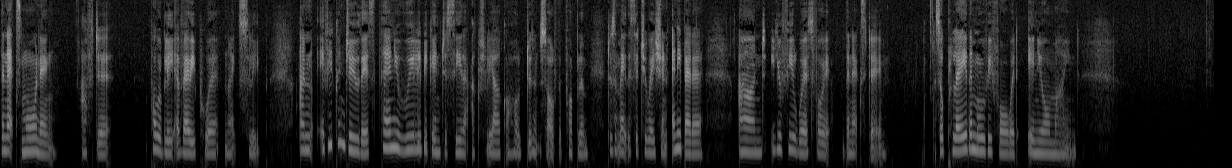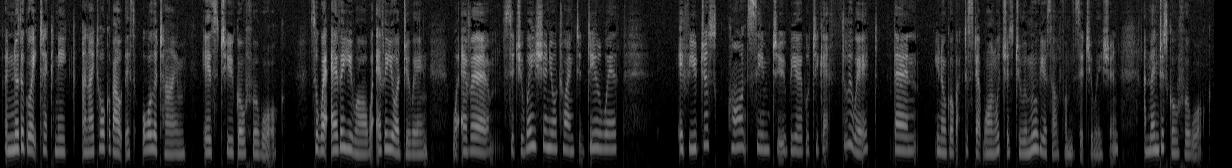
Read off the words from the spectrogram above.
the next morning after probably a very poor night's sleep. And if you can do this, then you really begin to see that actually alcohol doesn't solve the problem, doesn't make the situation any better, and you feel worse for it the next day. So play the movie forward in your mind. Another great technique, and I talk about this all the time, is to go for a walk. So, wherever you are, whatever you are doing, whatever situation you're trying to deal with, if you just can't seem to be able to get through it, then, you know, go back to step one, which is to remove yourself from the situation and then just go for a walk.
